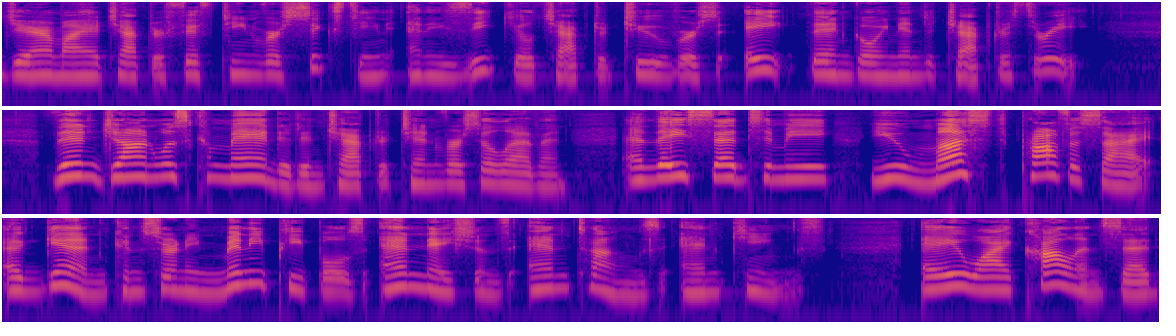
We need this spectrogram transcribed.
Jeremiah chapter 15, verse 16, and Ezekiel chapter 2, verse 8, then going into chapter 3. Then John was commanded in chapter 10, verse 11, and they said to me, You must prophesy again concerning many peoples and nations and tongues and kings. A. Y. Collins said,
